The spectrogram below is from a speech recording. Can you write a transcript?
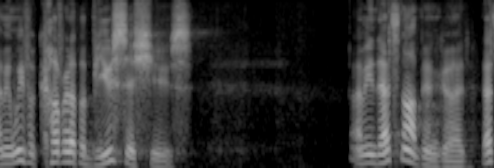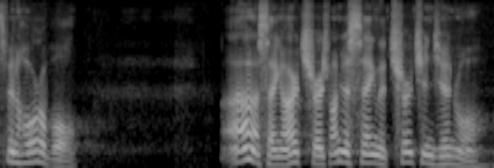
I mean, we've covered up abuse issues. I mean, that's not been good. That's been horrible. I'm not saying our church, I'm just saying the church in general.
